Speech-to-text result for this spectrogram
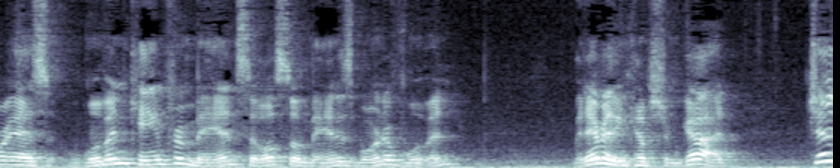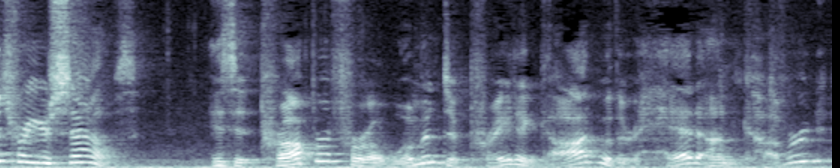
For as woman came from man, so also man is born of woman. But everything comes from God. Judge for yourselves. Is it proper for a woman to pray to God with her head uncovered?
